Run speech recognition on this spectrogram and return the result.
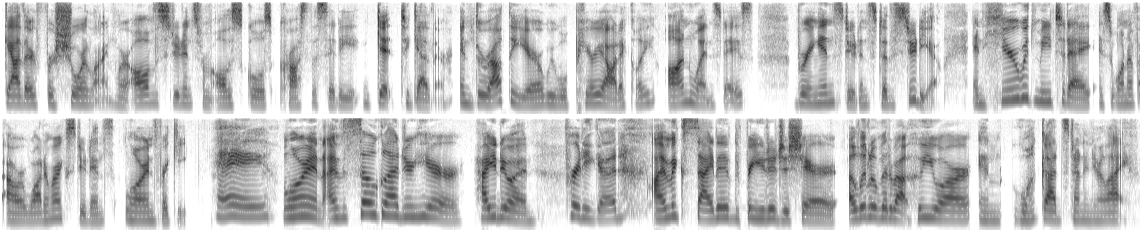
gather for Shoreline, where all the students from all the schools across the city get together. And throughout the year, we will periodically, on Wednesdays, bring in students to the studio. And here with me today is one of our Watermark students, Lauren Fricke. Hey, Lauren, I'm so glad you're here. How you doing? pretty good. I'm excited for you to just share a little bit about who you are and what God's done in your life.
